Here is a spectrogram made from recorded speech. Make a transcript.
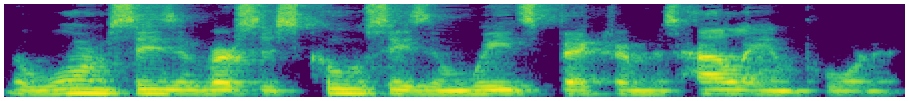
the warm season versus cool season weed spectrum is highly important.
